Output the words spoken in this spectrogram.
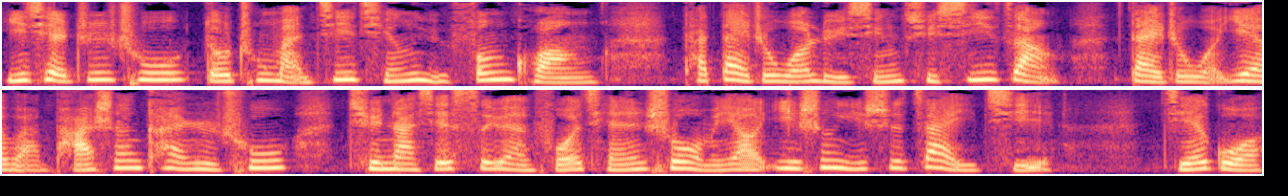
一切之初都充满激情与疯狂。他带着我旅行去西藏，带着我夜晚爬山看日出，去那些寺院佛前说我们要一生一世在一起。结果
